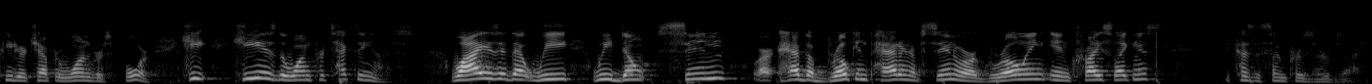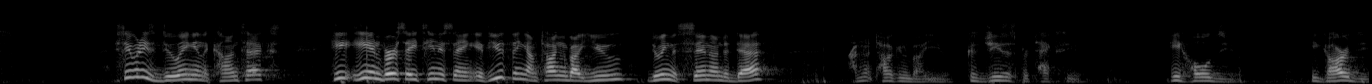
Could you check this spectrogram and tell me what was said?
Peter chapter 1 verse 4. He, he is the one protecting us. Why is it that we, we don't sin or have a broken pattern of sin or are growing in Christ likeness? It's because the Son preserves us. See what he's doing in the context? He, he in verse 18 is saying, if you think I'm talking about you doing the sin unto death, I'm not talking about you because Jesus protects you, He holds you, He guards you.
